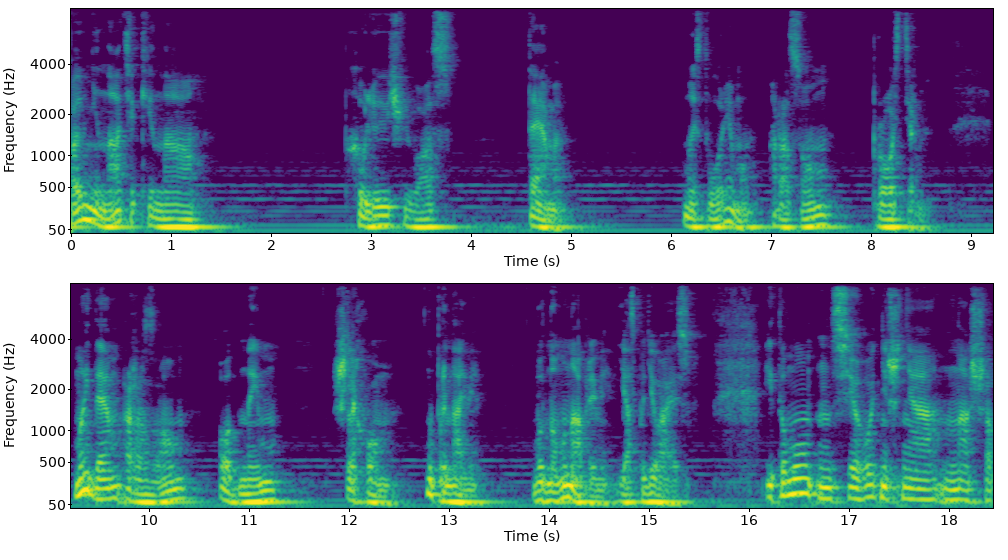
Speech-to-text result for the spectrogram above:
певні натяки на хвилюючі вас теми. Ми створюємо разом простір. Ми йдемо разом одним шляхом. Ну, принаймні, в одному напрямі, я сподіваюся. І тому сьогоднішня наша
